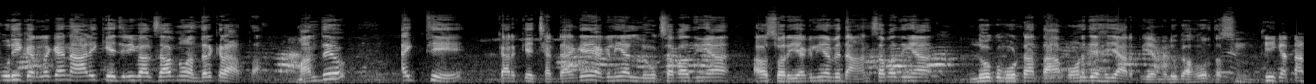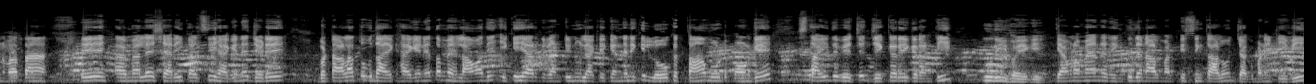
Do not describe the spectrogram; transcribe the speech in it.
ਪੂਰੀ ਕਰਨ ਲੱਗਾ ਨਾਲ ਹੀ ਕੇਜਰੀਵਾਲ ਸਾਹਿਬ ਨੂੰ ਅੰਦਰ ਕਰਾਤਾ। ਮੰਨਦੇ ਹੋ? ਇੱਥੇ ਕਰਕੇ ਛੱਡਾਂਗੇ। ਅਗਲੀਆਂ ਲੋਕ ਸਭਾ ਦੀਆਂ ਆ ਸੌਰੀ ਅਗਲੀਆਂ ਵਿਧਾਨ ਸਭਾ ਦੀਆਂ ਲੋਕ ਵੋਟਾਂ ਤਾਂ ਪਾਉਣਗੇ 1000 ਰੁਪਏ ਮਿਲੂਗਾ। ਹੋਰ ਦੱਸੋ। ਠੀਕ ਹੈ ਧੰਨਵਾਦ। ਤਾਂ ਇਹ ਐਮਐਲਏ ਸ਼ਹਿਰੀ ਕਲਸੀ ਹੈਗੇ ਨੇ, ਜਿਹੜੇ ਬਟਾਲਾ ਤੋਂ ਵਿਧਾਇਕ ਹੈਗੇ ਨੇ, ਤਾਂ ਮਹਿਲਾਵਾਂ ਦੀ 1000 ਗਰੰਟੀ ਨੂੰ ਲੈ ਕੇ ਕਹਿੰਦੇ ਨੇ ਕਿ ਲੋਕ ਤਾਂ ਵੋਟ ਪਾਉਣਗੇ 27 ਦੇ ਵਿੱਚ ਜੇਕਰ ਇਹ ਗਰੰਟੀ ਪੂਰੀ ਹੋਏਗੀ। ਕੈਮਰਾਮੈਨ ਰਿੰਕੂ ਦੇ ਨਾਲ ਮਨਪ੍ਰੀਤ ਸਿੰਘ ਕਾਲੂ, ਜਗਬਣੀ ਟੀਵੀ,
